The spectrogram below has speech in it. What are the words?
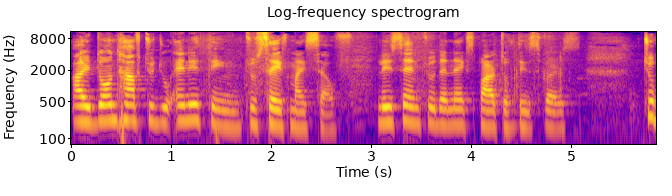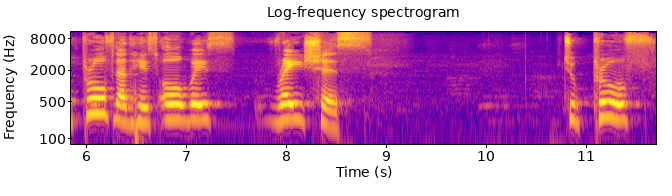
I don't have to do anything to save myself. Listen to the next part of this verse. To prove that He's always righteous. To prove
